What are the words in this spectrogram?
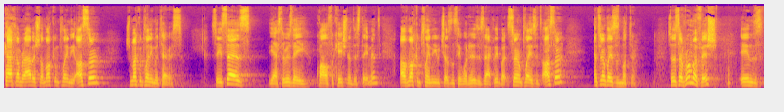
Kacham Rabbi Shalmakim Plani Aser, Shmakim Plani Muteris. So he says, yes, there is a qualification of the statement of Makim Plani, which doesn't say what it is exactly, but certain places it's Aser, and certain places Mutter. So this Avruma fish is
